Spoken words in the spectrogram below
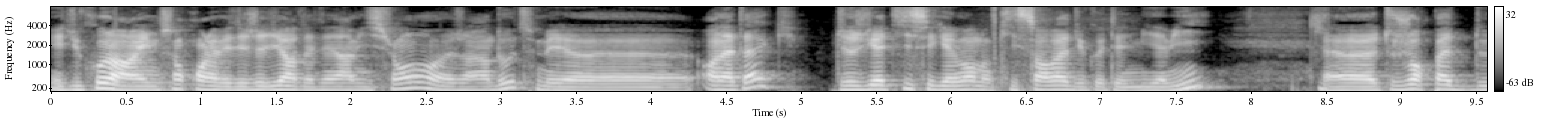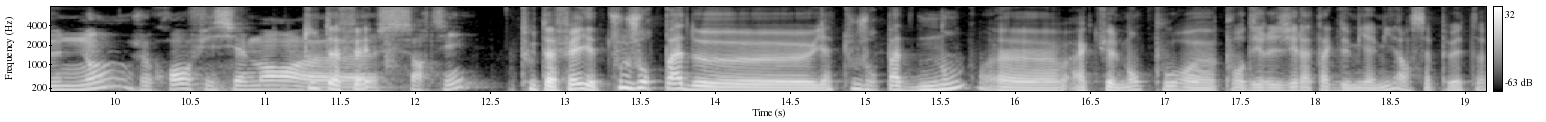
Et du coup, alors, il me semble qu'on l'avait déjà dit lors de la dernière mission, euh, j'ai un doute, mais euh, en attaque, Josh Gattis également, donc qui s'en va du côté de Miami. Euh, toujours pas de nom, je crois, officiellement Tout à fait. sorti. Tout à fait. Il n'y a toujours pas de, il y a toujours pas de nom actuellement pour pour diriger l'attaque de Miami. Alors ça peut être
